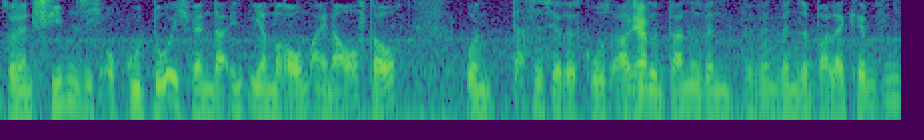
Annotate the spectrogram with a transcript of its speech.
sondern schieben sich auch gut durch, wenn da in ihrem Raum einer auftaucht. Und das ist ja das Großartige. Ja. Und dann, wenn, wenn, wenn sie Baller kämpfen,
